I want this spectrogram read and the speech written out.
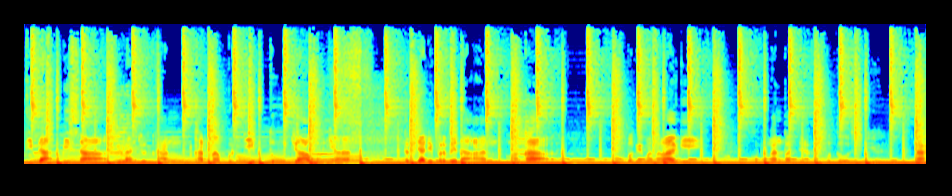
tidak bisa dilanjutkan karena begitu jauhnya terjadi perbedaan, maka mau bagaimana lagi hubungan pasti akan putus. Nah,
